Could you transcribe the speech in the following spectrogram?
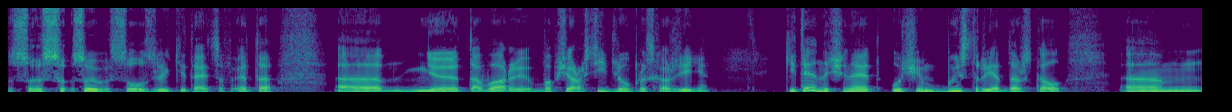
со, соевый соус для китайцев, это э, э, товары вообще растительного происхождения. Китай начинает очень быстро, я даже сказал, э,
